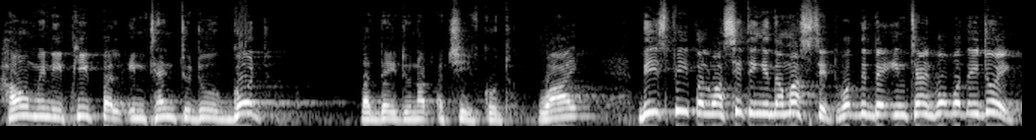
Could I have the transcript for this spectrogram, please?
how many people intend to do good but they do not achieve good. Why? These people were sitting in the masjid. What did they intend? What were they doing?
